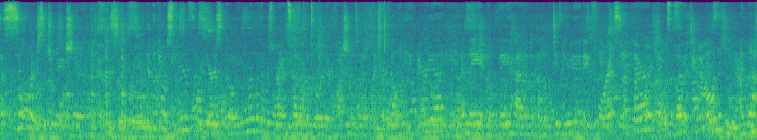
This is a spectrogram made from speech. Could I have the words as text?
a similar situation, I think it was three or four years ago. You remember there was a landslide on the northern Washington, like the Bellingham area? And they, they had um, a forest up there that was above a town, and that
